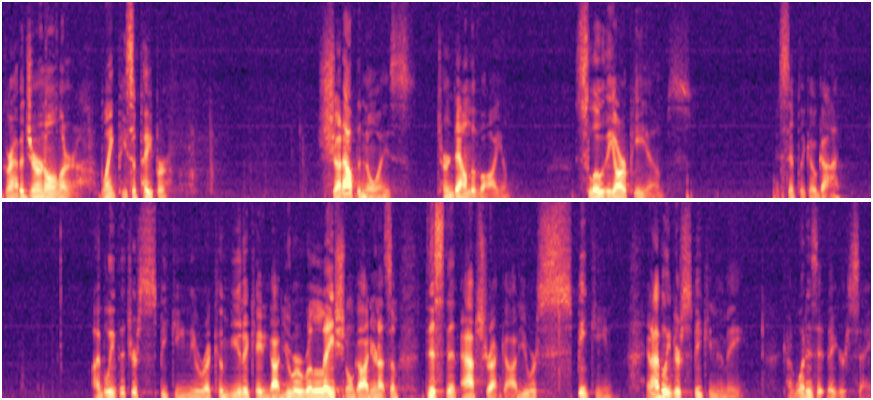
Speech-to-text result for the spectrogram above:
Grab a journal or a blank piece of paper. Shut out the noise. Turn down the volume. Slow the RPMs. And simply go, God, I believe that you're speaking. You're a communicating God. You're a relational God. You're not some distant, abstract God. You are speaking. And I believe you're speaking to me. God, what is it that you're saying?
